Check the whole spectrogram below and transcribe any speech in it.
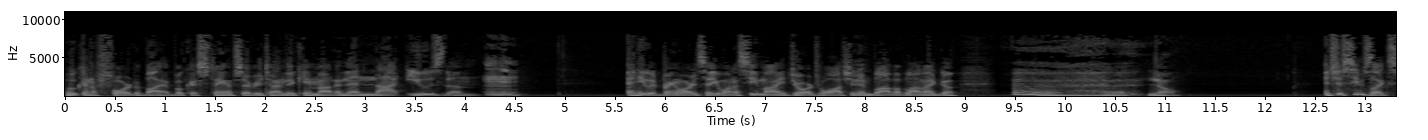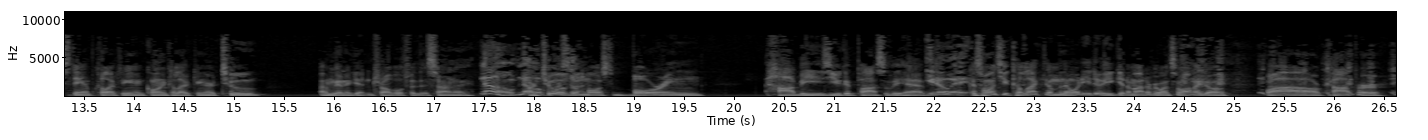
who can afford to buy a book of stamps every time they came out and then not use them? Mm-hmm. And he would bring them over. He'd say, "You want to see my George Washington?" Blah blah blah. And I'd go, "No." It just seems like stamp collecting and coin collecting are two. I'm going to get in trouble for this, aren't I? No, no, Are two of course the not. most boring hobbies you could possibly have. You know, eh, because once you collect them, then what do you do? You get them out every once in a while and go, "Wow, copper."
